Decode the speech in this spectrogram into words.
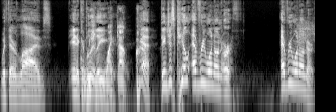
with their lives in a Or we be completely wiped out. yeah, then just kill everyone on Earth. Everyone on Earth.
